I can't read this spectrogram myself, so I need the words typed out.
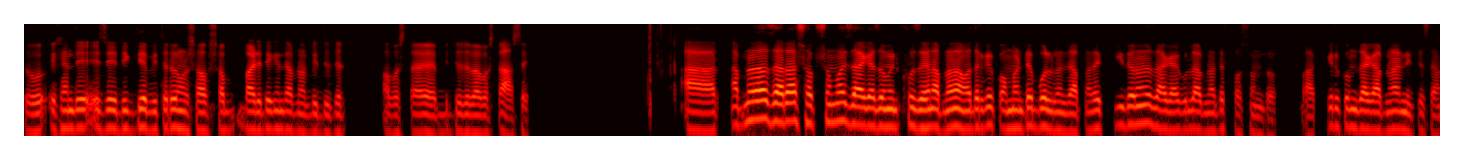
তো এখান দিয়ে, এই যে দিক দিয়ে ভিতরে সব সব বাড়িতে কিন্তু আপনার বিদ্যুতের অবস্থা বিদ্যুতের ব্যবস্থা আছে। আর আপনারা যারা সবসময় জায়গা জমি খুঁজেন, আপনারা আমাদেরকে কমেন্টে বলবেন যে আপনাদের কী ধরনের জায়গাগুলো আপনাদের পছন্দ বা কীরকম জায়গা আপনারা নিতে চান।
